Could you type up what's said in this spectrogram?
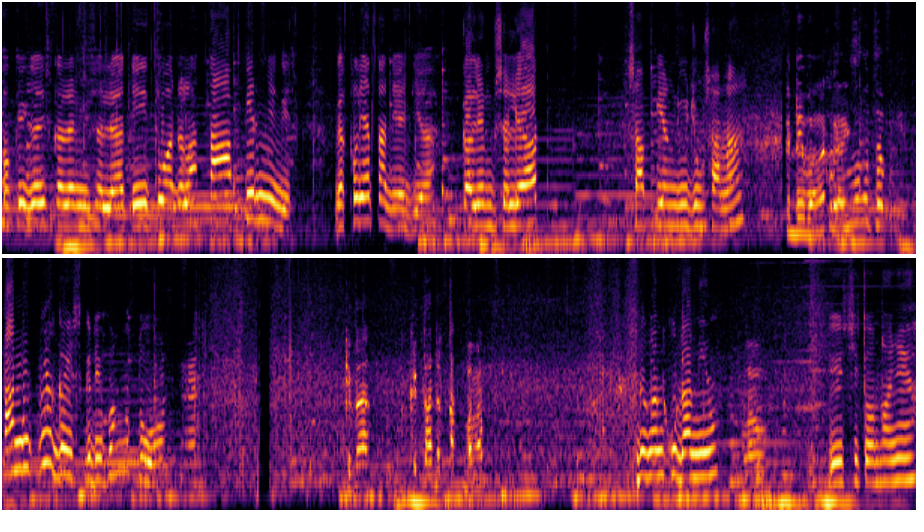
Oke guys, kalian bisa lihat itu adalah tapirnya guys. Gak kelihatan ya dia. Kalian bisa lihat sapi yang di ujung sana. Gede banget guys. Tanduknya guys, gede banget tuh. Kita kita dekat banget. Dengan kuda Nil. Halo. Guys, itu ontanya ya.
